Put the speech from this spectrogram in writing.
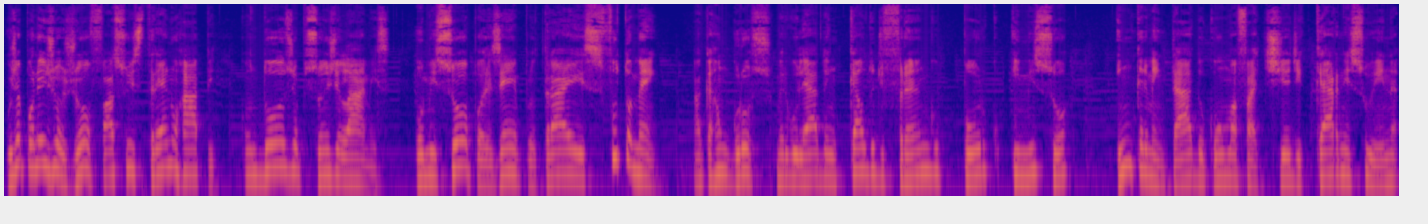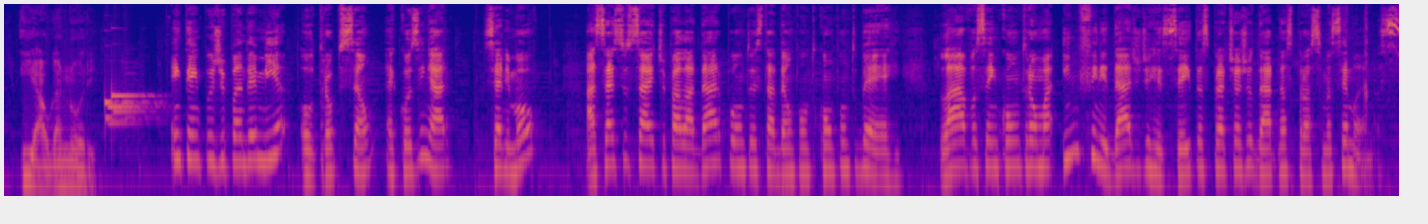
O japonês Jojo faz sua estreia no rap, com 12 opções de lames. O miso, por exemplo, traz futomen, macarrão grosso mergulhado em caldo de frango, porco e miso, incrementado com uma fatia de carne suína e alga nori. Em tempos de pandemia, outra opção é cozinhar. Se animou? Acesse o site paladar.estadão.com.br. Lá você encontra uma infinidade de receitas para te ajudar nas próximas semanas.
